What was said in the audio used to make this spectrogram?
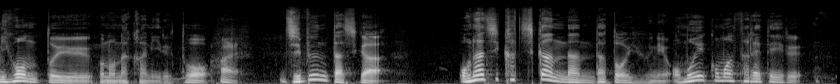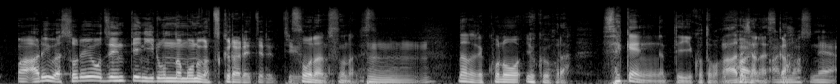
日本というこの中にいるとはい。自分たちが同じ価値観なんだというふうに思い込まされている。まあ、あるいはそれを前提にいろんなものが作られてるっていう。そうなんですそうなんです、うん。なのでこのよくほら世間っていう言葉があるじゃないですか、はありますね。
